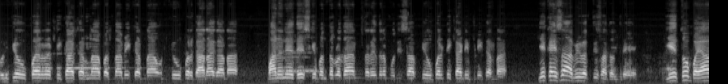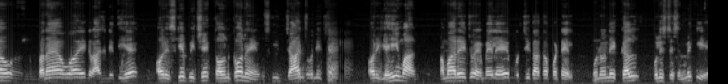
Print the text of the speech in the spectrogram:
उनके ऊपर टीका करना, बदनामी करना, उनके ऊपर गाना गाना, माननीय देश के पंतप्रधान नरेंद्र मोदी साहब के ऊपर टीका टिप्पणी करना, ये कैसा अभिव्यक्ति स्वातंत्र है? ये तो बया, बनाया हुआ एक राजनीति है, और इसके पीछे कौन कौन है? उसकी जाँच होनी चाहिए। और यही मांग हमारे जो एमएलए है मुर्जी काका पटेल, उन्होंने कल पुलिस स्टेशन में की है।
